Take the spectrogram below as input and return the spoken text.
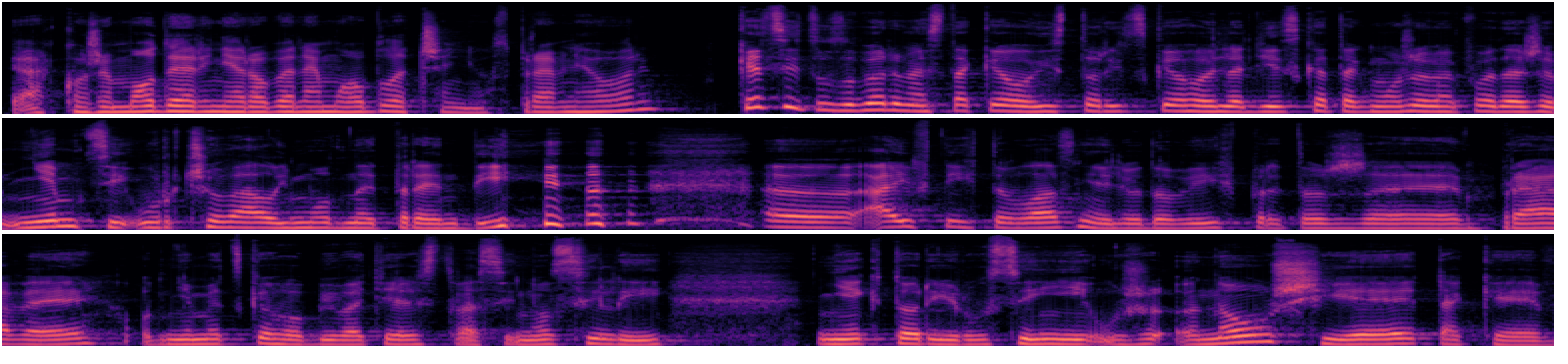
akože moderne robenému oblečeniu. Správne hovorím? Keď si to zoberieme z takého historického hľadiska, tak môžeme povedať, že Nemci určovali modné trendy. Aj v týchto vlastne ľudových, pretože práve od nemeckého obyvateľstva si nosili niektorí Rusíni už novšie také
